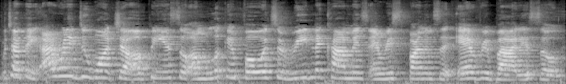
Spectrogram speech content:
What y'all think? I really do want y'all opinion. So I'm looking forward to reading the comments and responding to everybody. So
